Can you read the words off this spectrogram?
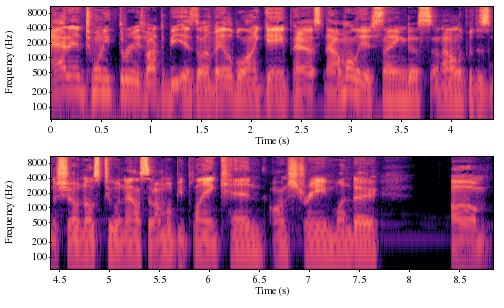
Madden 23 is about to be is available on Game Pass now. I'm only saying this, and I only put this in the show notes to announce that I'm gonna be playing Ken on stream Monday. Um,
